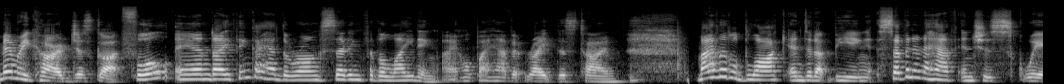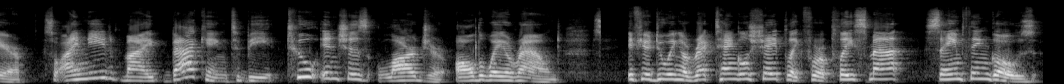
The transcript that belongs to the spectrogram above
Memory card just got full, and I think I had the wrong setting for the lighting. I hope I have it right this time. My little block ended up being seven and a half inches square, so I need my backing to be two inches larger all the way around. If you're doing a rectangle shape, like for a placemat, same thing goes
